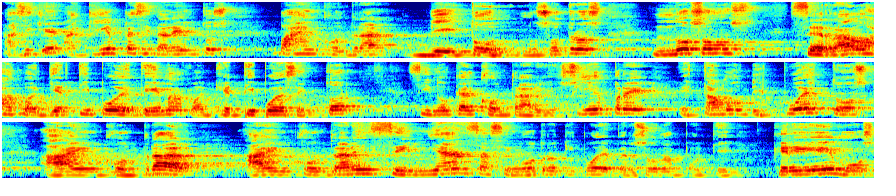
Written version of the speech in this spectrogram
Así que aquí en Talentos vas a encontrar de todo. Nosotros no somos cerrados a cualquier tipo de tema, cualquier tipo de sector, sino que al contrario, siempre estamos dispuestos a encontrar, a encontrar enseñanzas en otro tipo de personas porque creemos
